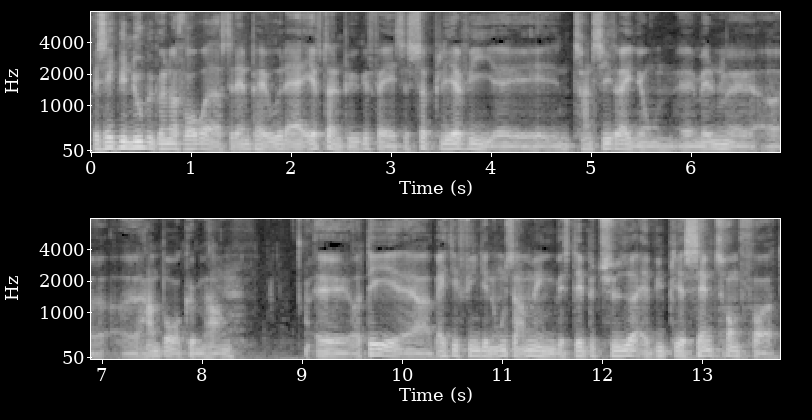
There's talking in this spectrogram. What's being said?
hvis ikke vi nu begynder at forberede os til den periode, der er efter en byggefase, så bliver vi øh, en transitregion øh, mellem øh, Hamburg og København. Øh, og det er rigtig fint i nogle sammenhænge, hvis det betyder, at vi bliver centrum for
